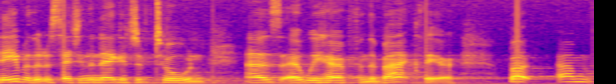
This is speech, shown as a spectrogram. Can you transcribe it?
Labour that are setting the negative tone, as uh, we heard from the back there. But um,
